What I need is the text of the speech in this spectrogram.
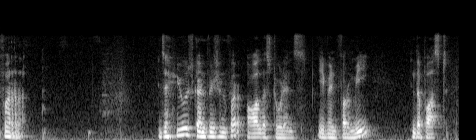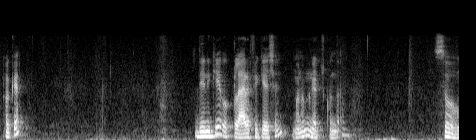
ఫర్రా. It's a huge confusion for all the students even for me in the past okay దీనికి ఒక క్లారిఫికేషన్ మనం నేర్చుకుందాం. సో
